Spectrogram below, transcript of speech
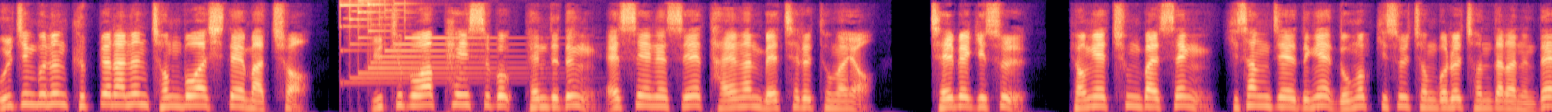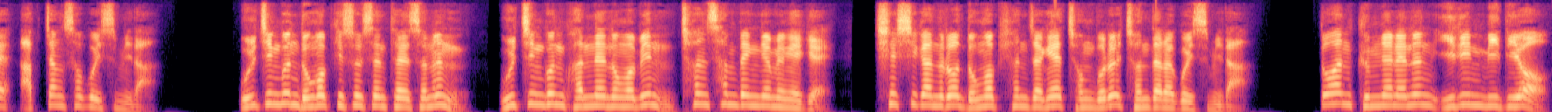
울진군은 급변하는 정보화 시대에 맞춰 유튜브와 페이스북, 밴드 등 SNS의 다양한 매체를 통하여 재배 기술, 병해 충발생, 기상재해 등의 농업 기술 정보를 전달하는 데 앞장서고 있습니다. 울진군 농업기술센터에서는 울진군 관내 농업인 1,300여 명에게 실시간으로 농업 현장의 정보를 전달하고 있습니다. 또한 금년에는 1인 미디어,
